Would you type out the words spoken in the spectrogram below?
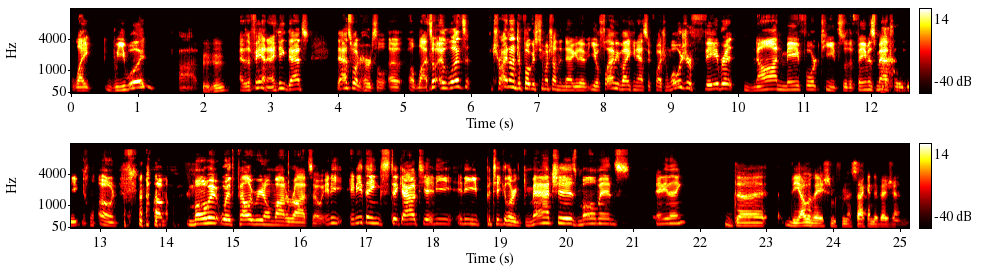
like we would uh, mm-hmm. as a fan. And I think that's that's what hurts a, a lot. So uh, let's try not to focus too much on the negative. You know, Flabby Viking asked a question. What was your favorite non May 14th, so the famous match where the Cologne, um, moment with Pellegrino Matarazzo? Any anything stick out to you? Any any particular matches, moments, anything? The the elevation from the second division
